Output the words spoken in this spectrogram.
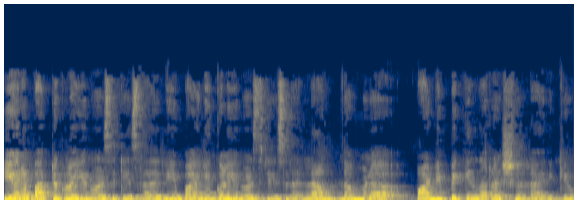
ഈ ഒരു പർട്ടിക്കുലർ യൂണിവേഴ്സിറ്റീസിൽ അതായത് ഈ ബൈലിംഗൽ യൂണിവേഴ്സിറ്റീസിലെല്ലാം നമ്മൾ പഠിപ്പിക്കുന്ന റഷ്യനിലായിരിക്കും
